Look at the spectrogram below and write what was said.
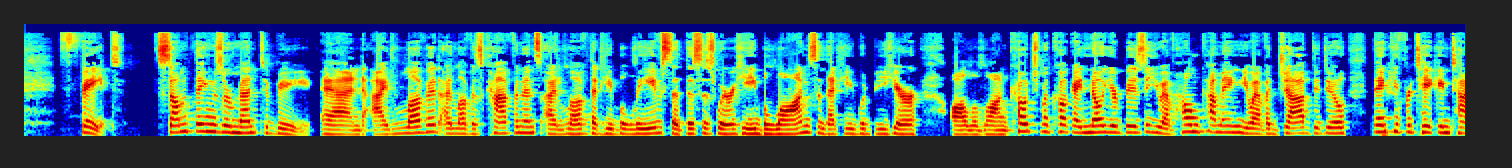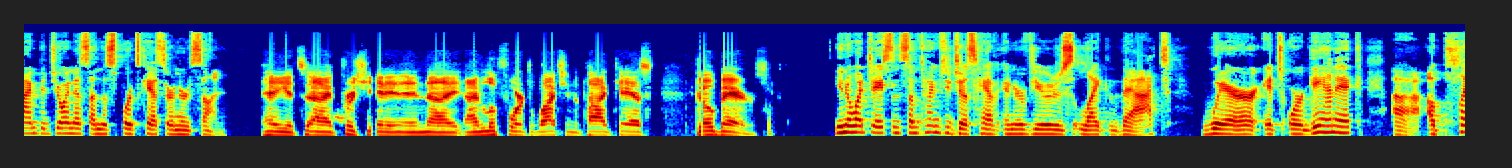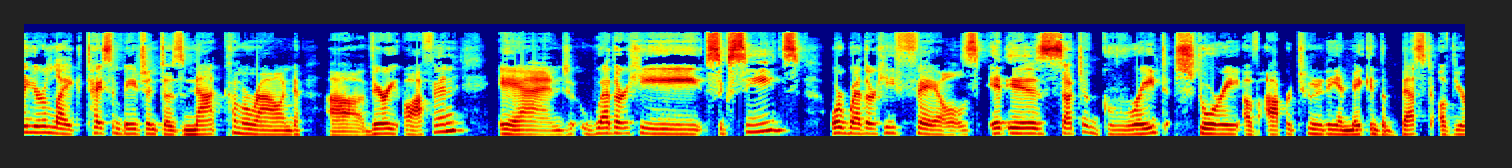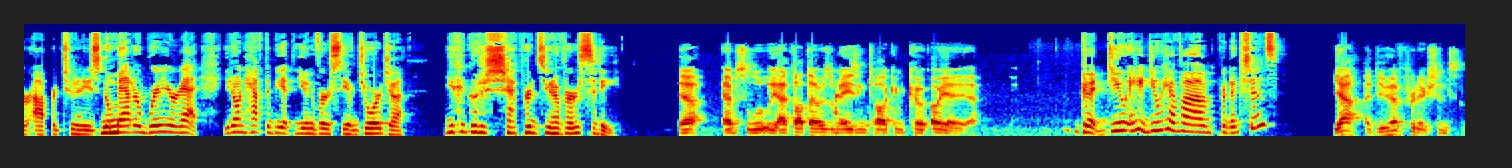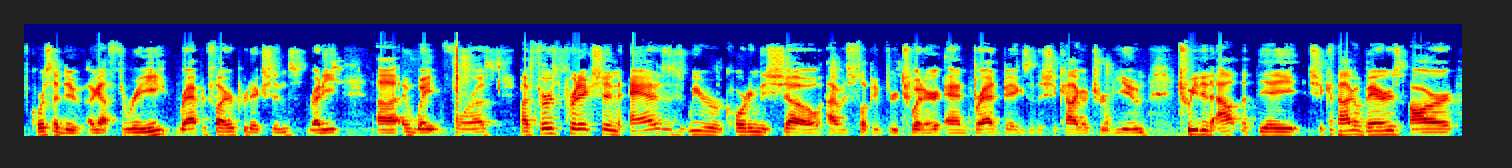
Fate some things are meant to be. And I love it. I love his confidence. I love that he believes that this is where he belongs and that he would be here all along. Coach McCook, I know you're busy. You have homecoming, you have a job to do. Thank you for taking time to join us on the Sportscaster and her son. Hey, it's I appreciate it, and I, I look forward to watching the podcast. Go Bears! You know what, Jason? Sometimes you just have interviews like that where it's organic. Uh, a player like Tyson Bagent does not come around uh, very often. And whether he succeeds or whether he fails, it is such a great story of opportunity and making the best of your opportunities, no matter where you're at. You don't have to be at the University of Georgia. You could go to Shepherd's University. Yeah, absolutely. I thought that was amazing talking. Co- oh yeah, yeah. Good. Do you? Hey, do you have uh, predictions? Yeah, I do have predictions. Of course, I do. I got three rapid fire predictions ready uh, and waiting for us. My first prediction, as we were recording the show, I was flipping through Twitter, and Brad Biggs of the Chicago Tribune tweeted out that the Chicago Bears are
